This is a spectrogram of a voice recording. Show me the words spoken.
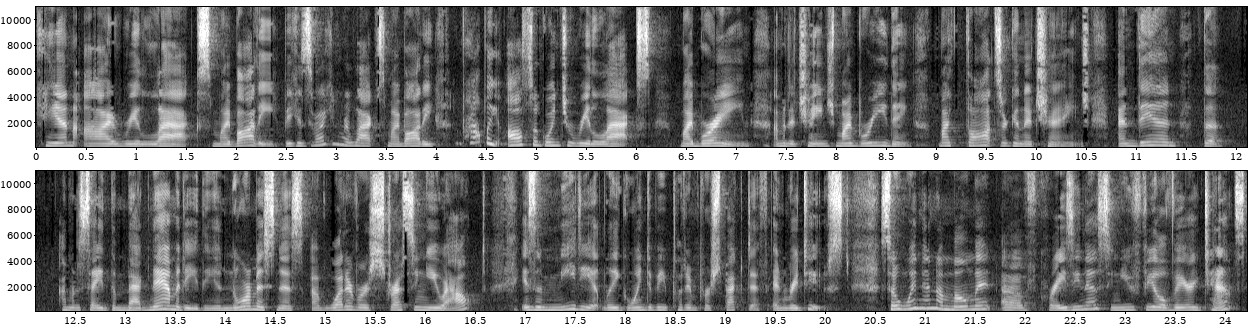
can I relax my body? Because if I can relax my body, I'm probably also going to relax my brain. I'm going to change my breathing. My thoughts are going to change. And then the I'm going to say the magnanimity, the enormousness of whatever is stressing you out is immediately going to be put in perspective and reduced. So, when in a moment of craziness and you feel very tense,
